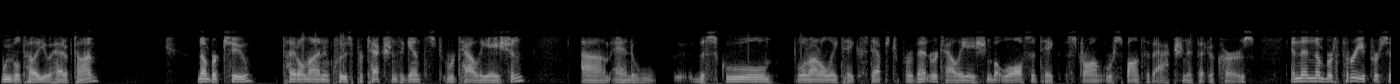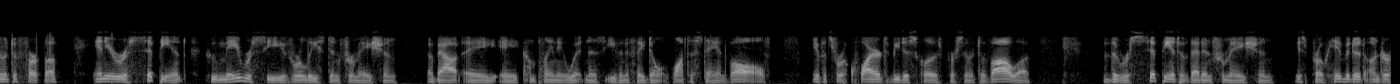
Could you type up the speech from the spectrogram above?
we will tell you ahead of time. Number two, Title IX includes protections against retaliation, um, and the school will not only take steps to prevent retaliation, but will also take strong responsive action if it occurs. And then number three, pursuant to FERPA, any recipient who may receive released information about a, a complaining witness, even if they don't want to stay involved, if it's required to be disclosed pursuant to VAWA, the recipient of that information is prohibited under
